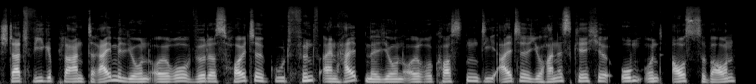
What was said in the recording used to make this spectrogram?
Statt wie geplant drei Millionen Euro würde es heute gut fünfeinhalb Millionen Euro kosten, die alte Johanneskirche um- und auszubauen,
